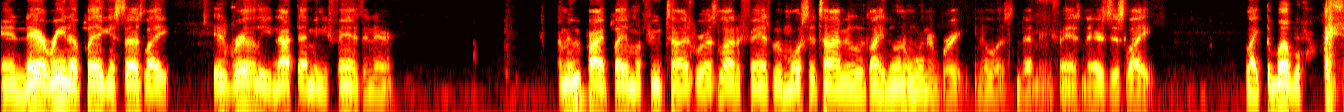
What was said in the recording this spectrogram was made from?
and their arena play against us like it's really not that many fans in there. I mean, we probably played them a few times where there's a lot of fans, but most of the time it was like during a winter break, and it wasn't that many fans in there. It's just like, like the bubble,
